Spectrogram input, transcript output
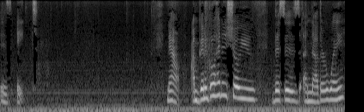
is 8. Now, I'm going to go ahead and show you this is another way.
